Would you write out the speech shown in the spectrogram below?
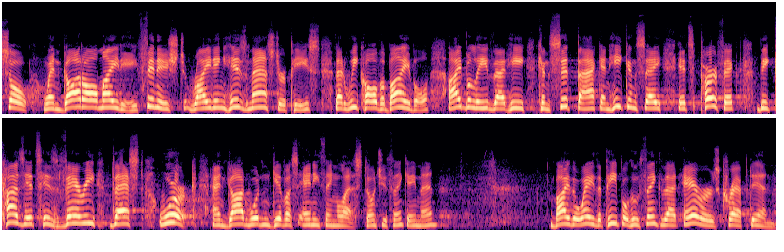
so, when God Almighty finished writing his masterpiece that we call the Bible, I believe that he can sit back and he can say it's perfect because it's his very best work. And God wouldn't give us anything less. Don't you think? Amen? By the way, the people who think that errors crept in,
